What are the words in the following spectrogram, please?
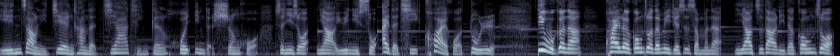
营造你健康的家庭跟婚姻的生活。圣经说你要与你所爱的妻快活度日。第五个呢，快乐工作的秘诀是什么呢？你要知道你的工作。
